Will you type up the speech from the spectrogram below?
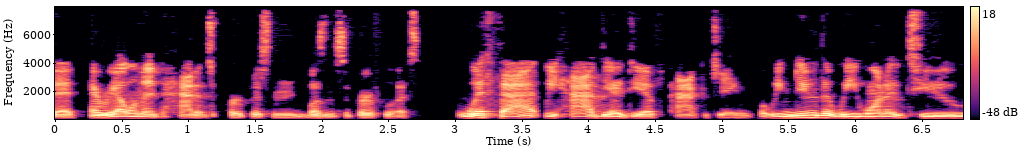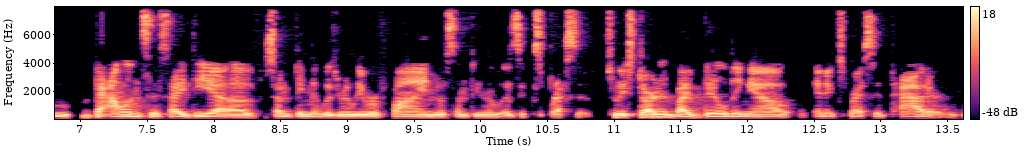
that every element had its purpose and wasn't superfluous. With that, we had the idea of packaging, but we knew that we wanted to balance this idea of something that was really refined with something that was expressive. So we started by building out an expressive pattern.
